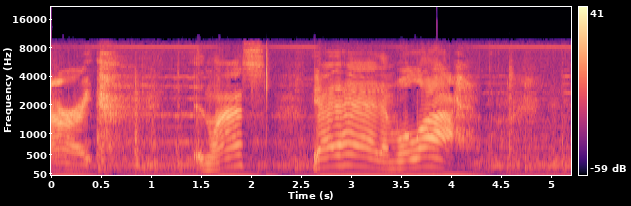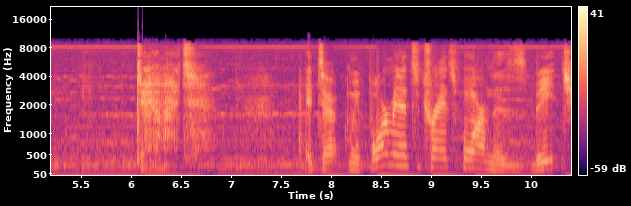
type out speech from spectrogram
Alright. And last, yeah, and voila. It. Took me four minutes to transform this bitch.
